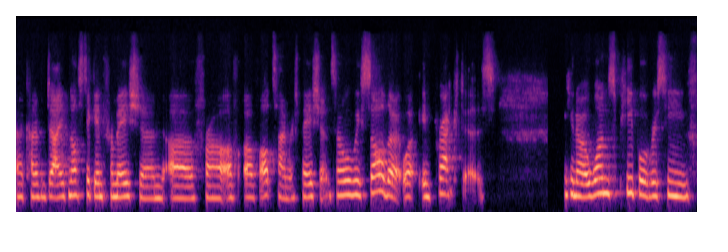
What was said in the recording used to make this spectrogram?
uh, kind of diagnostic information of, of, of Alzheimer's patients. So we saw that in practice, you know, once people receive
